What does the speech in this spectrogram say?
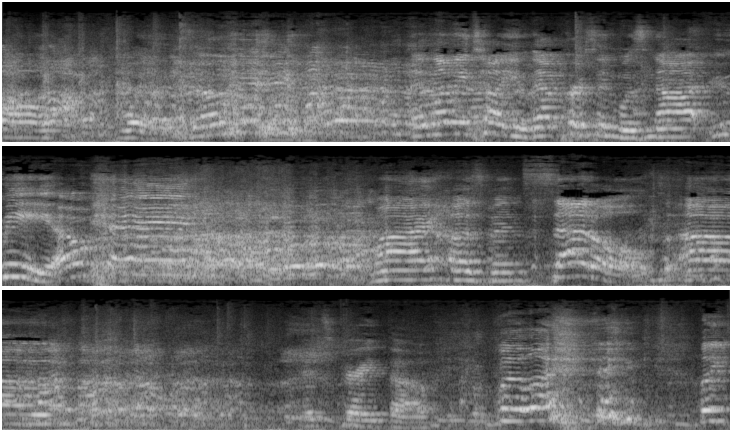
Always, okay? And let me tell you, that person was not me, okay? My husband settled. Um, it's great though. But like, like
